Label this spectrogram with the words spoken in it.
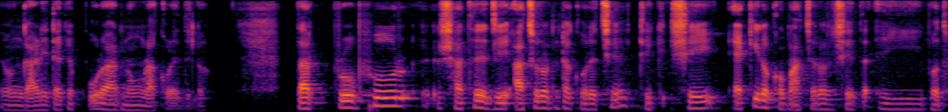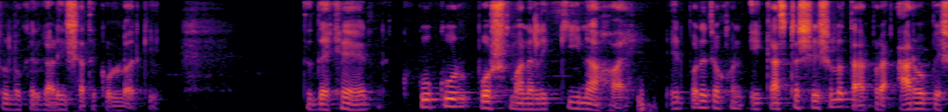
এবং গাড়িটাকে পুরা নোংরা করে দিল। তার প্রভুর সাথে যে আচরণটা করেছে, ঠিক সেই একই রকম আচরণ সে এই ভদ্রলোকের গাড়ির সাথে করল আর কি। তো দেখেন, কুকুর পোষ মানালে কি না হয়? এরপরে যখন এই কাজটা শেষ হলো, তারপরে আরও বেশ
